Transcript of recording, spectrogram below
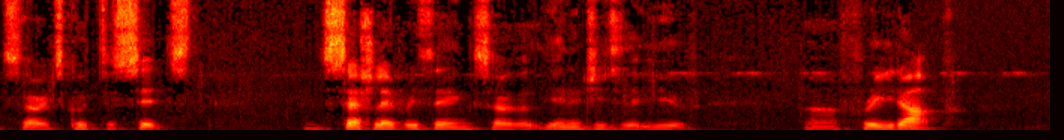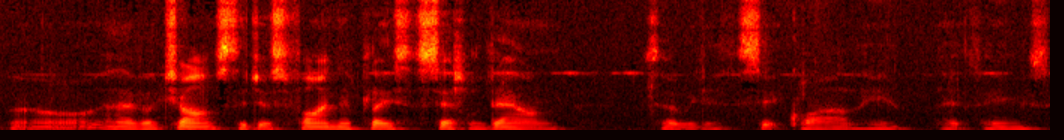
So it's good to sit and settle everything so that the energies that you've uh, freed up uh, have a chance to just find their place to settle down. So we just sit quietly let things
